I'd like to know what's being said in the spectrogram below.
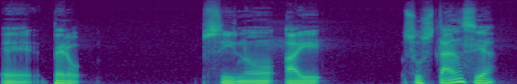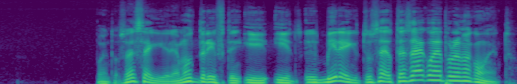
Eh, pero si no hay sustancia, pues entonces seguiremos drifting. Y, y, mire, usted, usted sabe cuál es el problema con esto.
